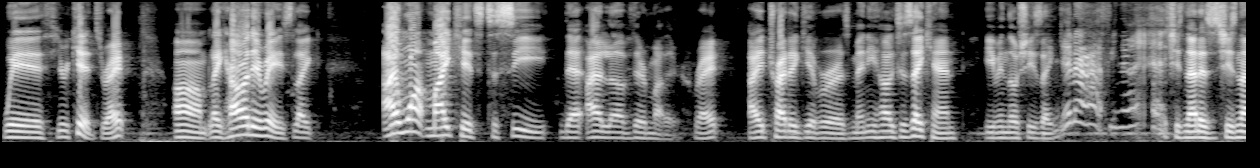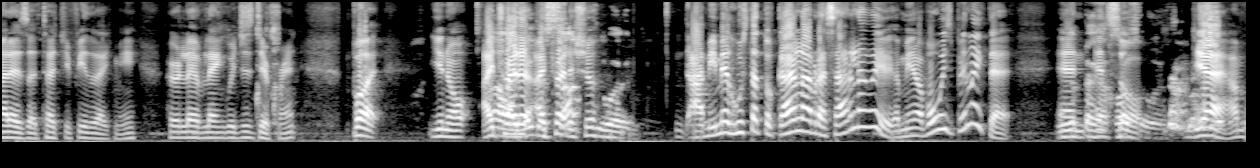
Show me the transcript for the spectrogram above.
with your kids, right? Um, like how are they raised? Like, I want my kids to see that I love their mother, right? I try to give her as many hugs as I can, even though she's like, get off, you know. She's not as she's not as a touchy feely like me. Her love language is different, but you know, I oh, try to I try to show. A mí me gusta tocarla, abrazarla, güey. I mean, I've always been like that. And, and so yeah, I'm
